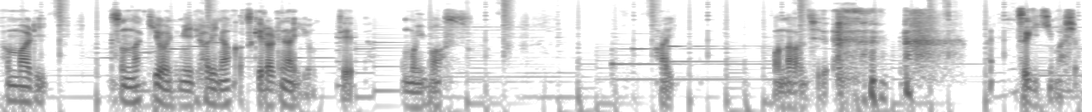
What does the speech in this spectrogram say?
あんまりそんな器用にメリハリなんかつけられないよって思います。はい。こんな感じで はい、次行きましょう。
